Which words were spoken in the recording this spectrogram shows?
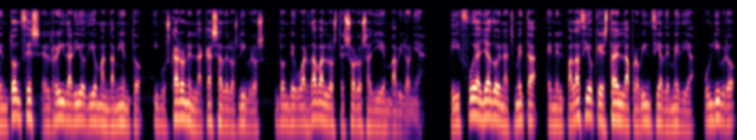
Entonces el rey Darío dio mandamiento, y buscaron en la casa de los libros, donde guardaban los tesoros allí en Babilonia. Y fue hallado en Achmeta, en el palacio que está en la provincia de Media, un libro,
